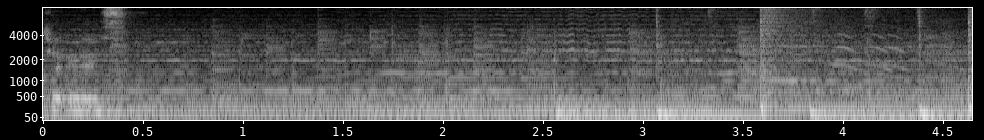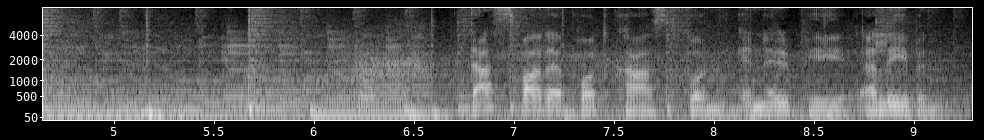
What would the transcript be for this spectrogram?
Tschüss. Das war der Podcast von NLP Erleben.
